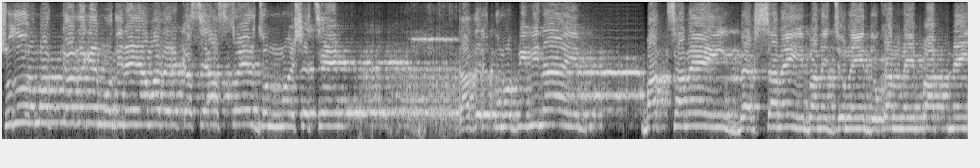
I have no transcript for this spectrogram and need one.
সুদূর মক্কা থেকে মদিনায় আমাদের কাছে আশ্রয়ের জন্য এসেছে। তাদের কোনো বিবি নাই, বাচ্চা নেই, ব্যবসা নেই, বাণিজ্য নেই, দোকান নেই, পাট নেই,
